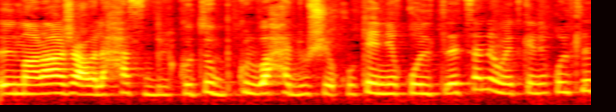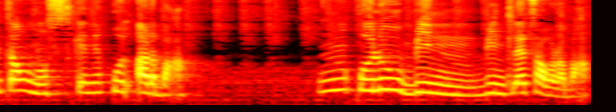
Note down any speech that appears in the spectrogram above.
المراجع وعلى حسب الكتب. كل واحد وش يقول؟ كان يقول ثلاث سنوات كان يقول ثلاثة ونص كان يقول أربعة. نقولوا بين بين ثلاثة وأربعة.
